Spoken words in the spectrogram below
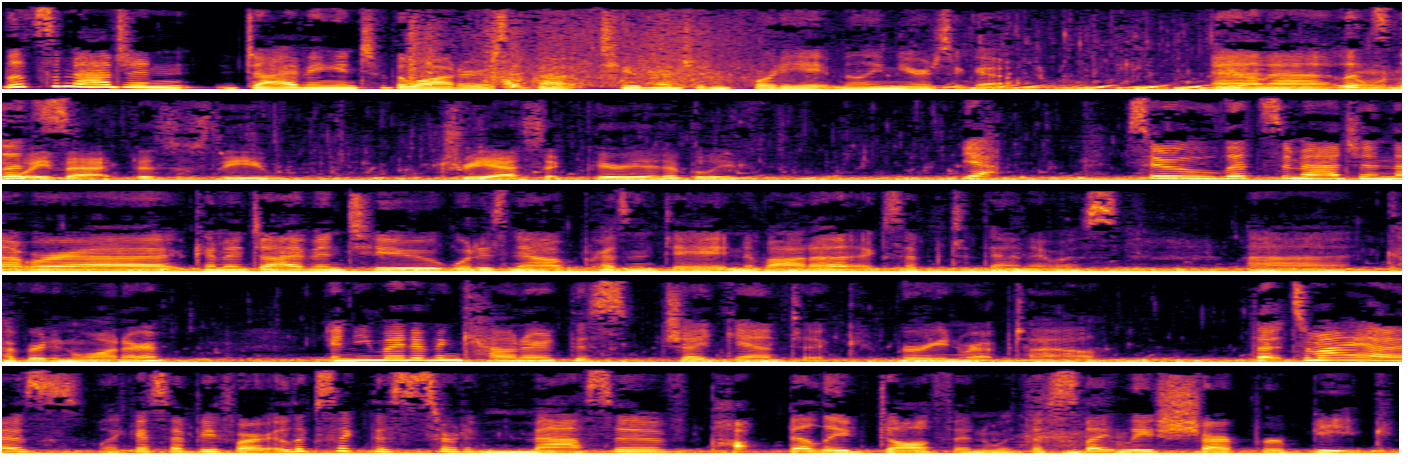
let's imagine diving into the waters about 248 million years ago. And yeah, uh, let's going let's way back. This is the Triassic period, I believe. Yeah. So let's imagine that we're uh, going to dive into what is now present day Nevada, except then it was uh, covered in water. And you might have encountered this gigantic marine reptile. That, to my eyes, like I said before, it looks like this sort of massive pot-bellied dolphin with a slightly sharper beak,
